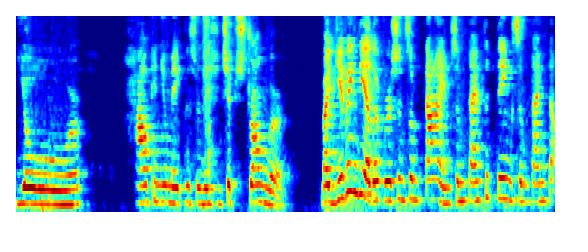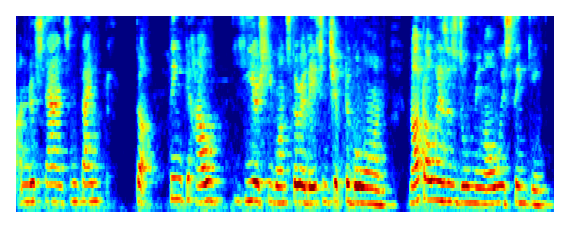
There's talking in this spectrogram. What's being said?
your how can you make this relationship stronger? By giving the other person some time, some time to think, some time to understand, some time to think how he or she wants the relationship to go on. Not always assuming, always thinking.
